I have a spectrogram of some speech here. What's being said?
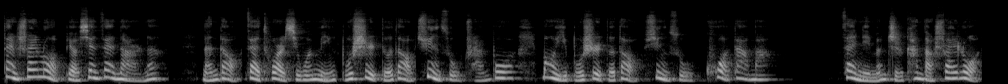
但衰落表现在哪儿呢？难道在土耳其文明不是得到迅速传播，贸易不是得到迅速扩大吗？在你们只看到衰落，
